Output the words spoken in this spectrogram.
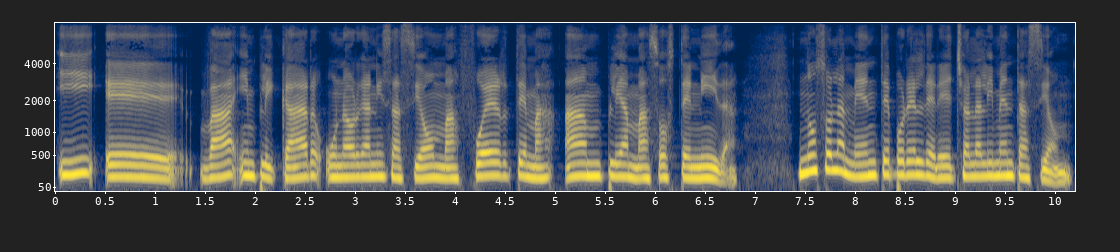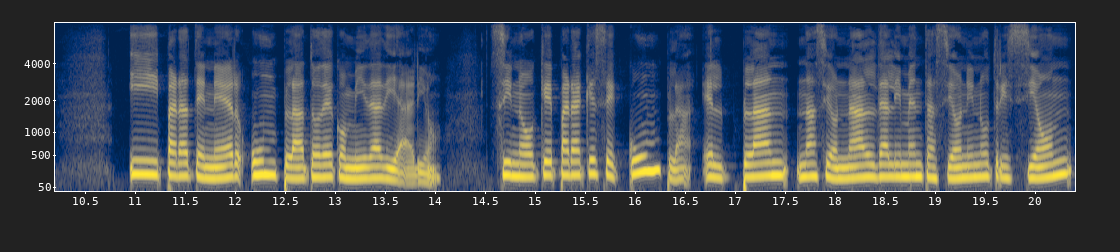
y eh, va a implicar una organización más fuerte, más amplia, más sostenida, no solamente por el derecho a la alimentación y para tener un plato de comida diario, sino que para que se cumpla el Plan Nacional de Alimentación y Nutrición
